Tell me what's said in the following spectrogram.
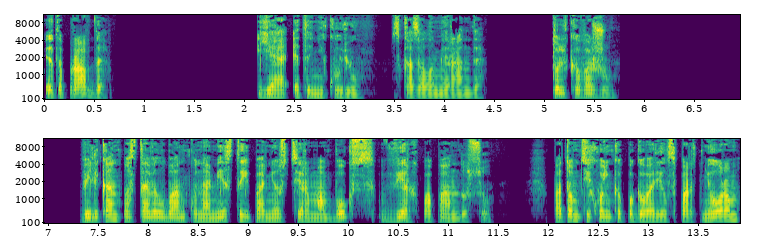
Это правда?» «Я это не курю», — сказала Миранда. «Только вожу». Великан поставил банку на место и понес термобокс вверх по пандусу. Потом тихонько поговорил с партнером.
